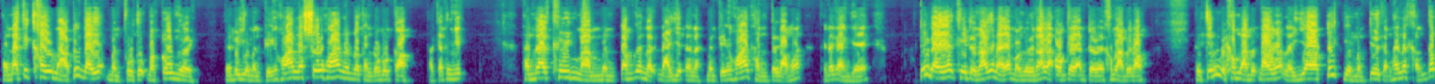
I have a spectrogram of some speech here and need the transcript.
thành ra cái khâu nào trước đây á, mình phụ thuộc vào con người thì bây giờ mình chuyển hóa nó số hóa nó thành robocon là cái thứ nhất. Thành ra khi mà mình trong cái đợt đại dịch này nè mình chuyển hóa thành tự động á thì nó càng dễ. Trước đây á, khi trường nói cái này á, mọi người nói là ok anh trường không làm được đâu thì chính vì không làm được đâu á, là do trước giờ mình chưa cảm thấy nó khẩn cấp.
